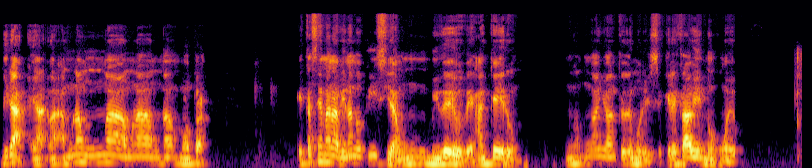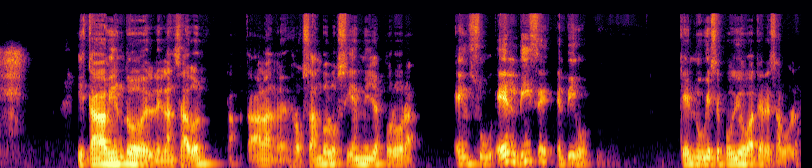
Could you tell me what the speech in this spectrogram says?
Mira, eh, una, una, una, una nota. Esta semana vi una noticia, un video de Hank Aaron, un año antes de morirse, que él estaba viendo un juego y estaba viendo el, lanzador, estaba rozando los 100 millas por hora. En su, él dice, él dijo, que él no hubiese podido bater esa bola.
